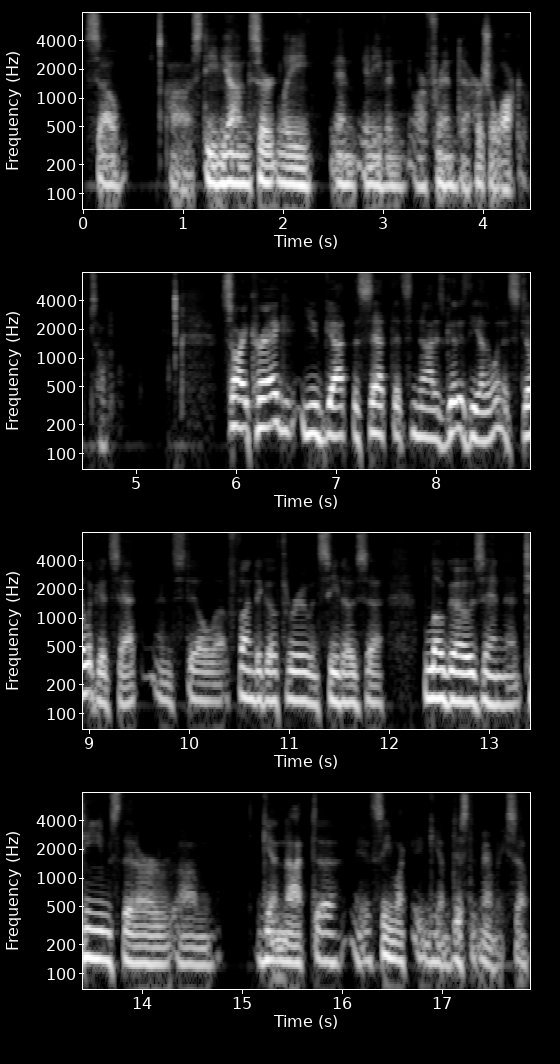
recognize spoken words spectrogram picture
So Steve Young certainly, and and even our friend Herschel Walker. So. Sorry, Craig, you've got the set that's not as good as the other one. It's still a good set and still uh, fun to go through and see those uh, logos and uh, teams that are, um, again, not, uh, it seem like, again, distant memory. So,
